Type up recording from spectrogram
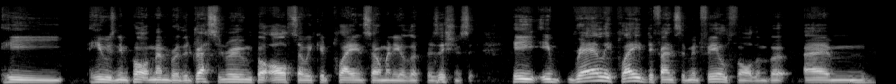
he he was an important member of the dressing room, but also he could play in so many other positions. He he rarely played defensive midfield for them, but um,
